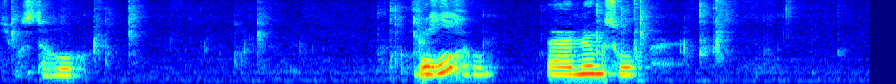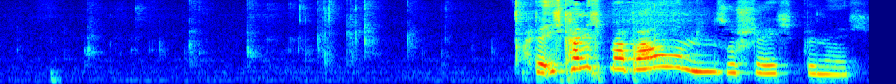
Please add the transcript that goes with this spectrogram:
Ich muss da hoch. Wo hoch? Äh, nirgends hoch. Alter, ich kann nicht mal bauen. So schlecht bin ich.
